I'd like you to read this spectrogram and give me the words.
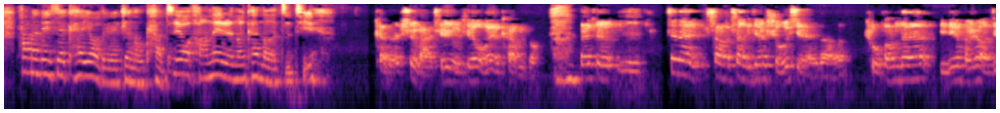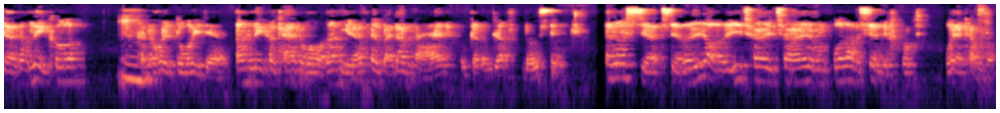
他们那些开药的人真能看懂？只有行内人能看懂的字体。可能是吧，其实有些我也看不懂，但是嗯，现在上上一些手写的处方单已经很少见，像内科，嗯，可能会多一点。当时内科开什么，我当时给人开白蛋白什么，各种各样的东西。他那种写写的绕了一圈一圈什么波浪线这种东西，我也看不懂。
